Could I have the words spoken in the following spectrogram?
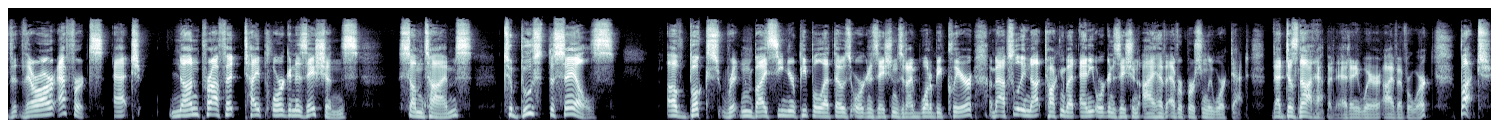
that there are efforts at nonprofit type organizations sometimes to boost the sales of books written by senior people at those organizations. And I want to be clear, I'm absolutely not talking about any organization I have ever personally worked at. That does not happen at anywhere I've ever worked. But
